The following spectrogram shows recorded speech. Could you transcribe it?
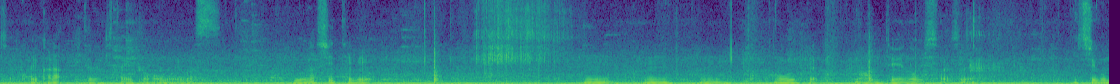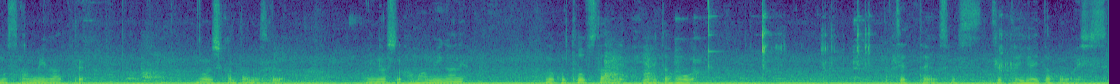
じゃあこれからいただきたいと思います。洋梨いってみよううん。うん。うん。おいしい。安定の美味しさですね。いちごも酸味があって美味しかったんですけど洋梨の甘みがねこれトースターで焼いた方が絶対おすすめです。絶対焼いた方が美味しいです。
